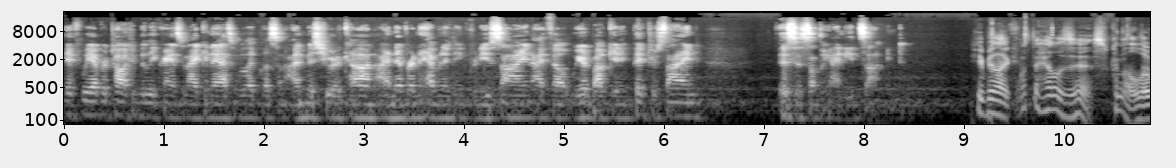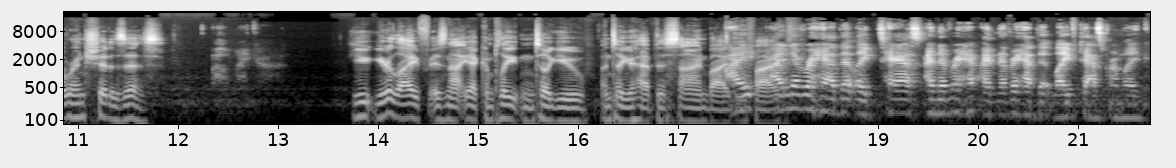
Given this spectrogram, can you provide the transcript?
if we ever talk to Billy Cranston, I can ask him like, "Listen, I miss you at a con. I never have anything for you signed. I felt weird about getting pictures signed. This is something I need signed." He'd be like, "What the hell is this? What kind of low rent shit is this?" Oh my god. You, your life is not yet complete until you until you have this signed by I, D5. I never had that like task. I never had. I've never had that life task where I'm like,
